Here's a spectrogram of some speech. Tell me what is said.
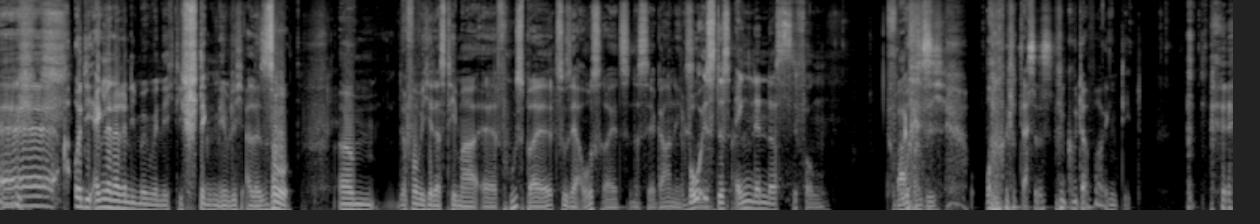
äh, und die Engländerin, die mögen wir nicht. Die stinken nämlich alle so. Ähm, bevor wir hier das Thema äh, Fußball zu sehr ausreizen, das ist ja gar nichts. Wo ne? ist des Also, Engländers Siphon? Fragt man sich. Oh, das ist ein guter Folgentitel.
